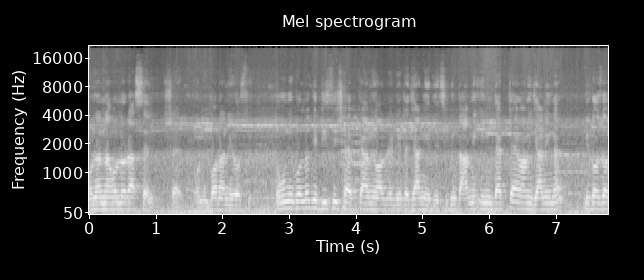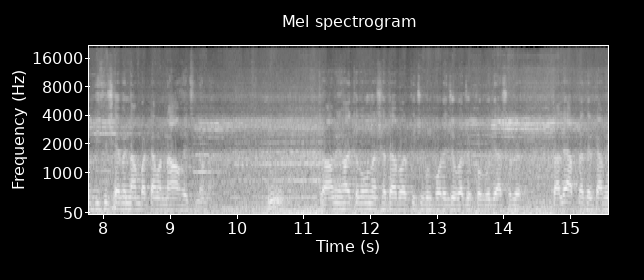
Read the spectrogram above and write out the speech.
ওনার নাম হলো রাসেল সাহেব, উনি বনানীর ওসি। তো উনি বলল যে ডিসি সাহেবকে আমি অলরেডি এটা জানিয়ে দিয়েছি, কিন্তু আমি ইন দ্যাট টাইম আমি জানি না বিকজ অফ ডিসি সাহেবের নাম্বারটা আমার নেওয়া হয়েছিল না। তো আমি হয়তো ওনার সাথে আবার কিছুক্ষণ পরে যোগাযোগ করব যে আসলে, তাহলে আপনাদেরকে আমি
